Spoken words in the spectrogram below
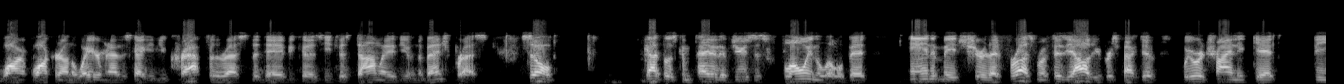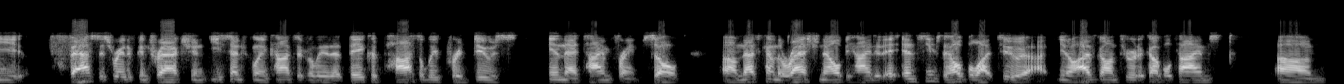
walk, walk around the weight room and have this guy give you crap for the rest of the day because he just dominated you in the bench press. So got those competitive juices flowing a little bit and it made sure that for us from a physiology perspective, we were trying to get the fastest rate of contraction eccentrically and concentrically that they could possibly produce in that time frame. So um, that's kind of the rationale behind it. it. And seems to help a lot too. You know, I've gone through it a couple times. Um,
